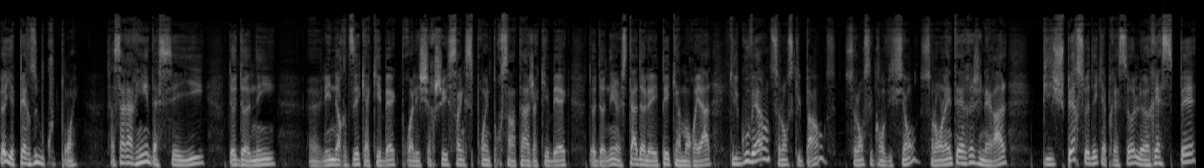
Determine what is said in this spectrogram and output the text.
Là, il a perdu beaucoup de points. Ça sert à rien d'essayer de donner euh, les Nordiques à Québec pour aller chercher 5 points de pourcentage à Québec, de donner un stade olympique à Montréal, qu'il gouverne selon ce qu'il pense, selon ses convictions, selon l'intérêt général. Puis je suis persuadé qu'après ça, le respect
